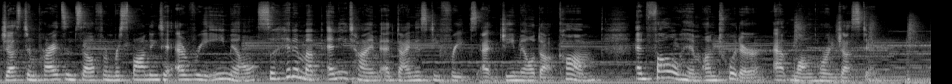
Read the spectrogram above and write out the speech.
Justin prides himself in responding to every email, so hit him up anytime at dynastyfreaks at gmail.com and follow him on Twitter at LonghornJustin.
